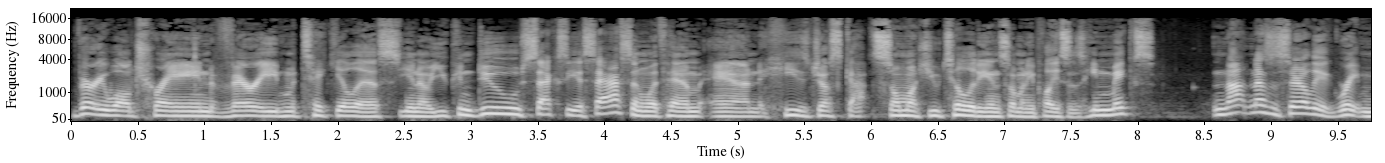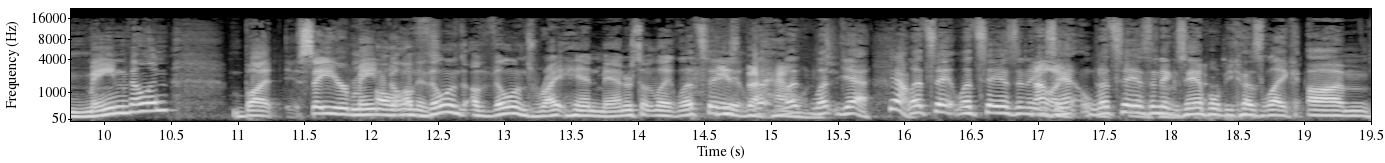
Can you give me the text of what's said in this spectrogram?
very well trained, very meticulous. You know, you can do sexy assassin with him, and he's just got so much utility in so many places. He makes not necessarily a great main villain, but say your main Oh, a villain is villain's a villain's right hand man or something like. Let's say He's the let- let- Hound. let- yeah, Yeah. Let's say let's say as an Not like example. the let's say as an Game of example because like um.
